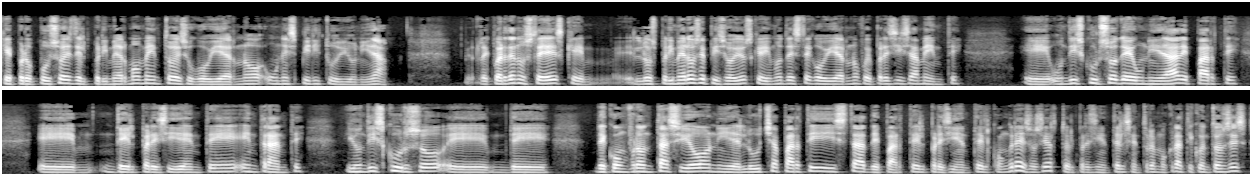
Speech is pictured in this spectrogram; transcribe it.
que propuso desde el primer momento de su gobierno un espíritu de unidad. Recuerden ustedes que eh, los primeros episodios que vimos de este gobierno fue precisamente eh, un discurso de unidad de parte eh, del presidente entrante y un discurso de de confrontación y de lucha partidista de parte del presidente del Congreso, ¿cierto? El presidente del Centro Democrático. Entonces,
